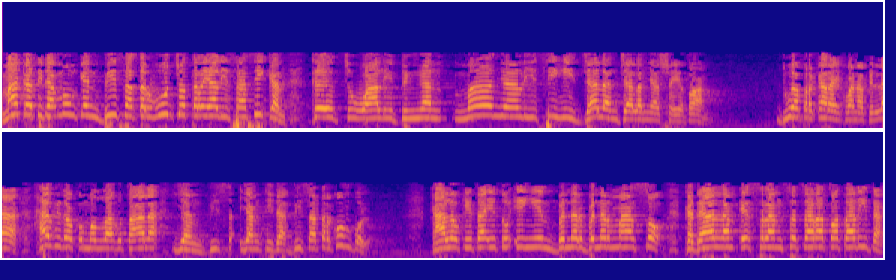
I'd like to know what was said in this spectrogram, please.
maka tidak mungkin bisa terwujud terrealisasikan kecuali dengan menyelisihi jalan-jalannya syaitan. Dua perkara ikhwan fillah, hafizakumullah taala yang yang tidak bisa terkumpul. Kalau kita itu ingin benar-benar masuk ke dalam Islam secara totalitas,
